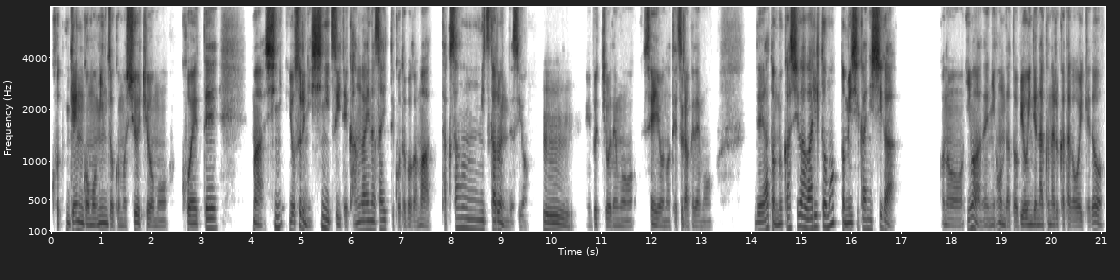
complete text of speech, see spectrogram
こ言語も民族も宗教も超えて、まあ死に、要するに死について考えなさいって言葉がまあたくさん見つかるんですよ。うん。仏教でも西洋の哲学でも。で、あと昔は割ともっと身近に死が、この、今はね、日本だと病院で亡くなる方が多いけど、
